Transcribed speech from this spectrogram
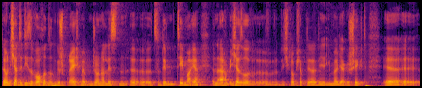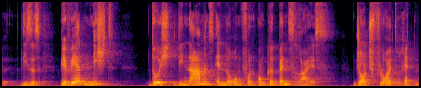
Und ich hatte diese Woche so ein Gespräch mit einem Journalisten äh, äh, zu dem Thema. Ja, und da habe ich ja so, äh, ich glaube, ich habe dir die E-Mail ja geschickt, äh, dieses, wir werden nicht durch die Namensänderung von Onkel Benz Reis George Floyd retten.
